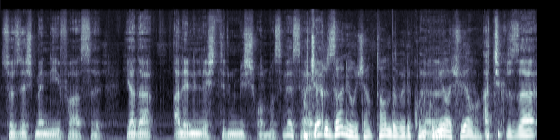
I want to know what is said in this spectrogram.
sözleşmenin ifası ya da alenileştirilmiş olması vesaire. Açık rıza ne hocam? Tam da böyle konu konuyu açıyor ama. Açık rıza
